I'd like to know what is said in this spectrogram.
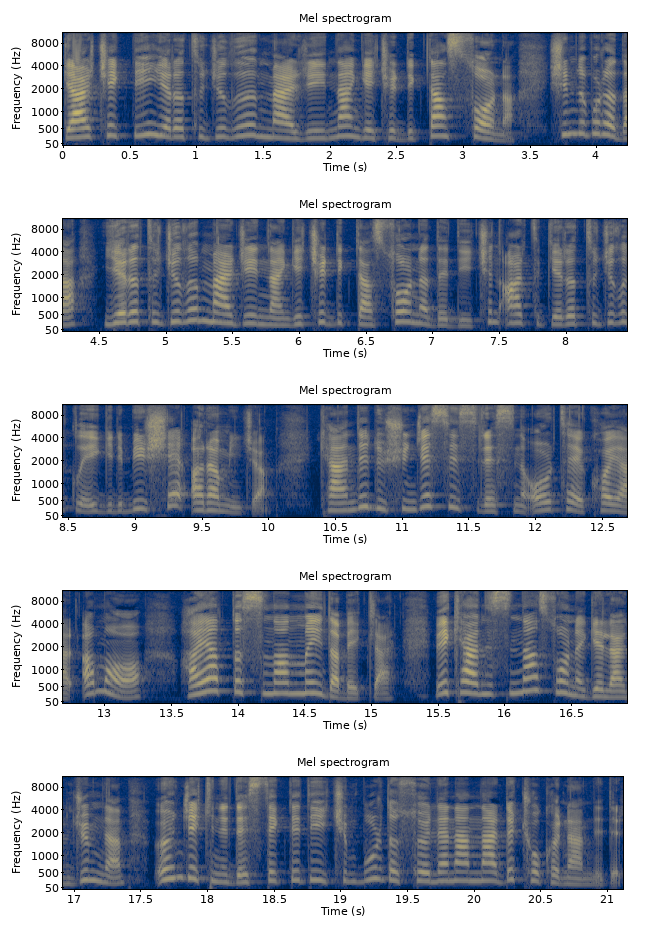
Gerçekliği yaratıcılığın merceğinden geçirdikten sonra. Şimdi burada yaratıcılığın merceğinden geçirdikten sonra dediği için artık yaratıcılıkla ilgili bir şey aramayacağım. Kendi düşünce silsilesini ortaya koyar ama o hayatta sınanmayı da bekler. Ve kendisinden sonra gelen cümlem öncekini desteklediği için burada söylenenler de çok önemlidir.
